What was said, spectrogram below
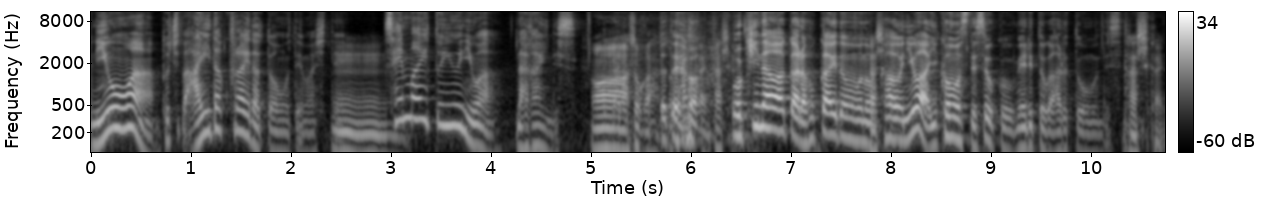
日本はどっちと間くらいだと思ってまして、うんうん。狭いというには長いんです。ああそうか。例えば沖縄か。ら北海道のものを買うには e コマースですごくメリットがあると思うんですね。確かに。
